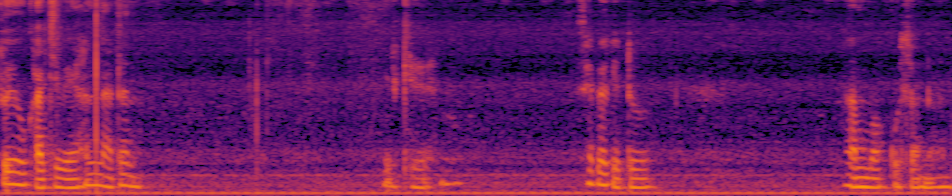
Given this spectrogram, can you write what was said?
수요 가지회 한 날은 이렇게 새벽에도 안 먹고서는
